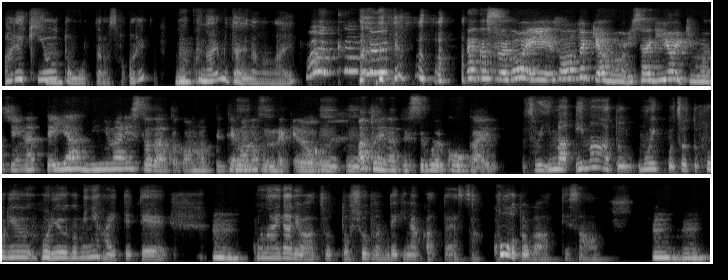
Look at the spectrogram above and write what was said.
あれ着ようと思ったらさ、あれ？なくない？みたいなのない？なんかすごい、その時はもう潔い気持ちになって、いや、ミニマリストだとか思って手放すんだけど、うんうん。後になってすごい後悔。そう、今、今あともう一個ちょっと保留、保留組に入ってて、うん、この間ではちょっと処分できなかったやつさ、コートがあってさ、うん、うん。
